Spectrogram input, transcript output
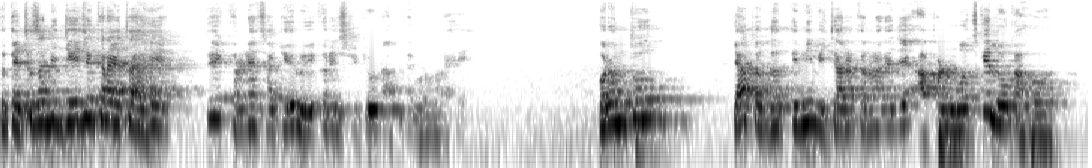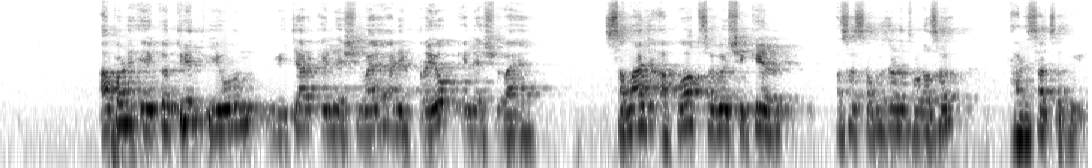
तर त्याच्यासाठी जे जे करायचं आहे ते करण्यासाठी रुईकर इन्स्टिट्यूट आपल्याबरोबर आहे. परंतु त्या पद्धतीने विचार करणारे जे आपण मोजके लोक आहोत आपण एकत्रित येऊन विचार केल्याशिवाय आणि प्रयोग केल्याशिवाय समाज आपोआप सगळं शिकेल असं समजणं थोडंसं धाडसाचं होईल.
